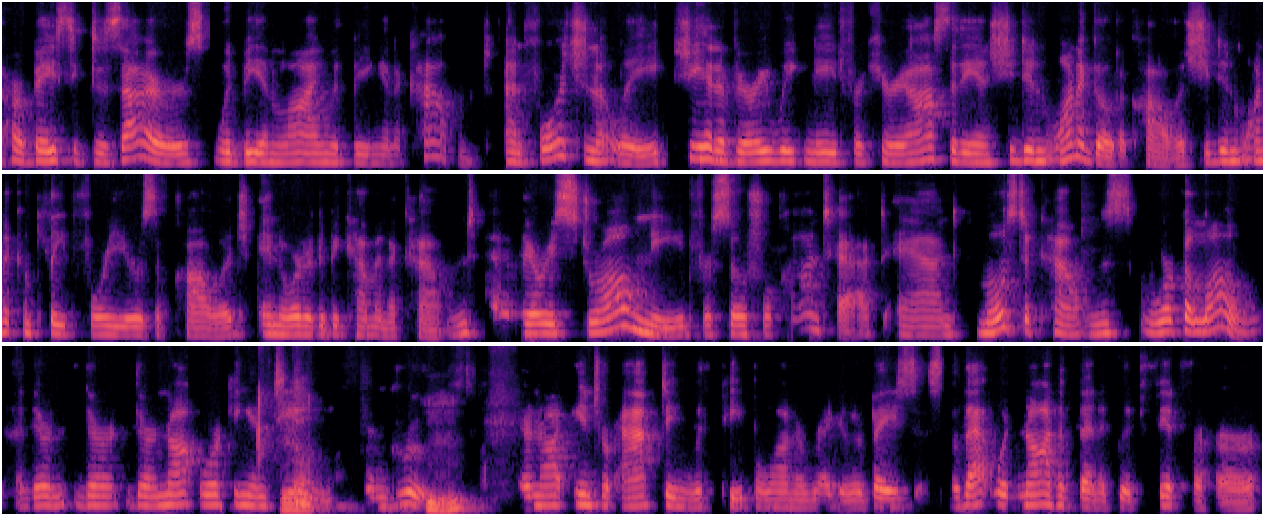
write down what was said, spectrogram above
her basic desires would be in line with being an accountant. Unfortunately, she had a very weak need for curiosity and she didn't want to go to college. She didn't want to complete four years of college in order to become an accountant. Had a very strong need for social contact. And most accountants work alone. They're they're they're not working in teams yeah. and groups. Mm-hmm. They're not interacting with people on a regular basis. So that would not have been a good fit for her,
